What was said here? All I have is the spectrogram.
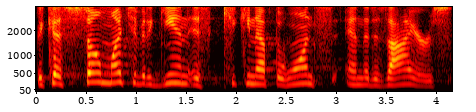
because so much of it, again, is kicking up the wants and the desires.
